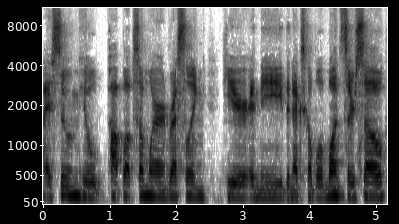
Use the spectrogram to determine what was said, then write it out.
I assume he'll pop up somewhere in wrestling here in the the next couple of months or so.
